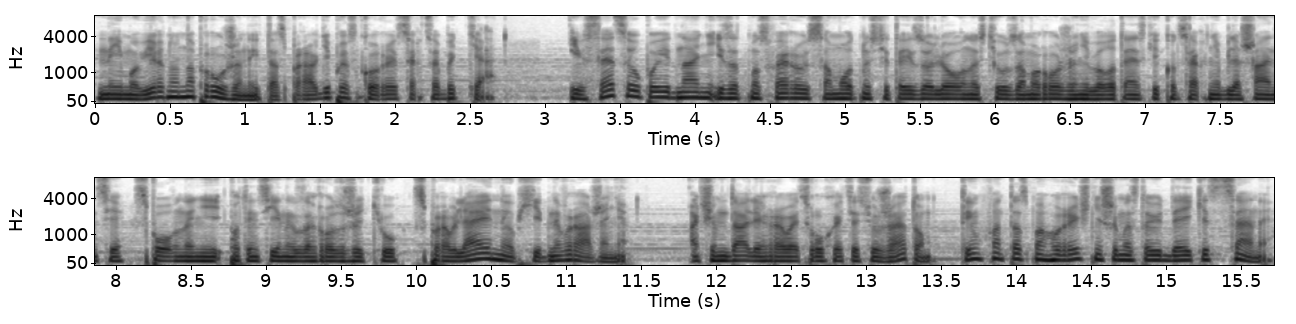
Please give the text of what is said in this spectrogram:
неймовірно напружений та справді прискорює серцебиття. І все це у поєднанні із атмосферою самотності та ізольованості у замороженій велетенській концертній бляшанці, сповненій потенційних загроз життю, справляє необхідне враження. А чим далі гравець рухається сюжетом, тим фантасмагоричнішими стають деякі сцени,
